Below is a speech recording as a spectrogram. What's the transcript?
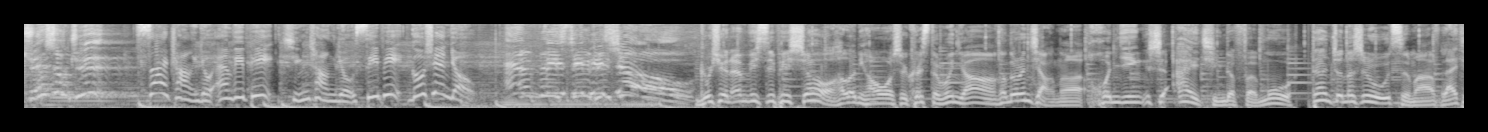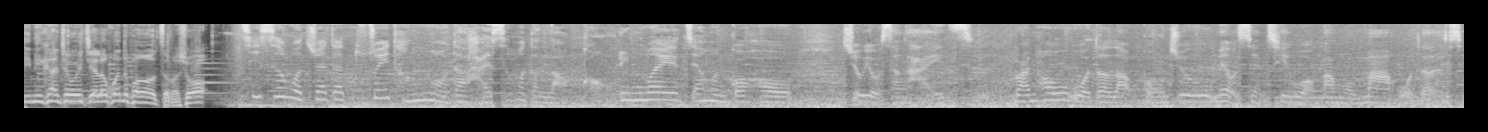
决胜局，赛场有 MVP，情场有 CP，勾选有 MVCP 秀。勾选 MVCP Show。Hello，你好，我是 Kristen 温阳。很多人讲呢，婚姻是爱情的坟墓，但真的是如此吗？来听听看这位结了婚的朋友怎么说。其实我觉得最疼我的还是我的老公，因为结婚过后就有生孩子，然后我的老公就没有嫌弃我，帮我骂我的一些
